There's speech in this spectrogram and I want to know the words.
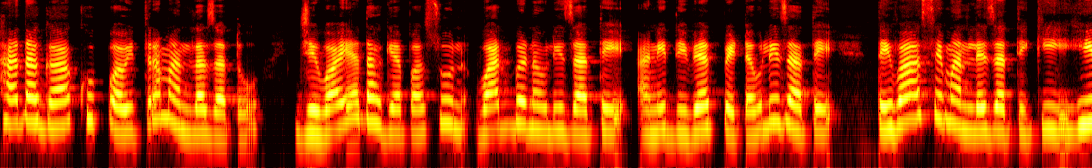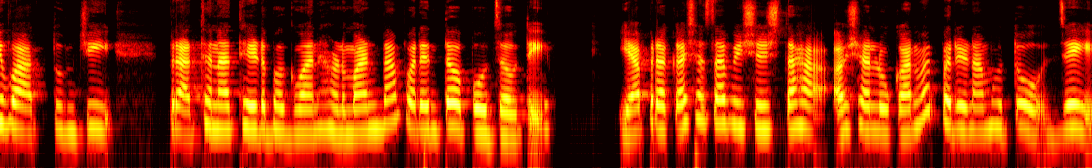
हा धागा खूप पवित्र मानला जातो. जेव्हा या धाग्यापासून वात बनवली जाते आणि दिव्यात पेटवली जाते तेव्हा असे मानले जाते की ही वात तुमची प्रार्थना थेट भगवान हनुमानापर्यंत पोहोचवते. या प्रकाशाचा विशेषतः अशा लोकांवर परिणाम होतो जे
